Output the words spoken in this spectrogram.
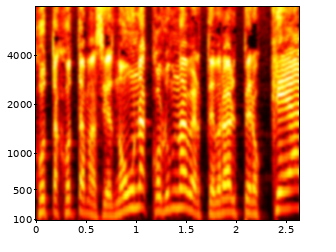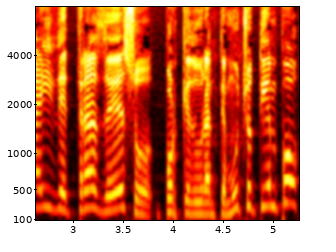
JJ Macías. No una columna vertebral, pero ¿qué hay detrás de eso? Porque durante mucho tiempo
